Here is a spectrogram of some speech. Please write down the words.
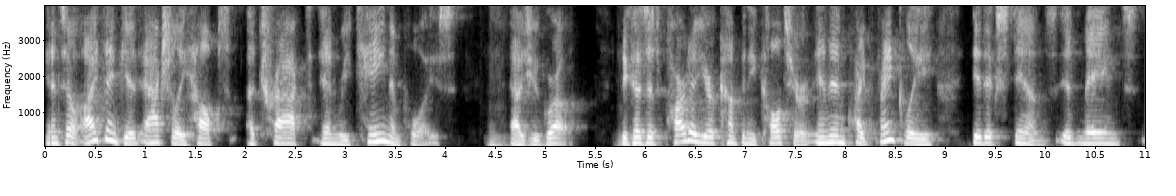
And so I think it actually helps attract and retain employees mm-hmm. as you grow. Because it's part of your company culture. And then, quite frankly, it extends. It makes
